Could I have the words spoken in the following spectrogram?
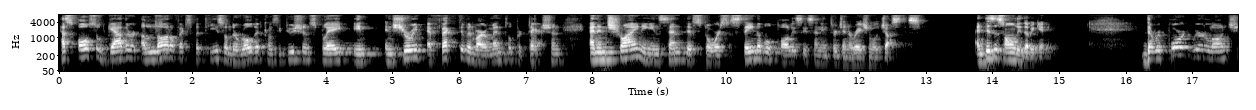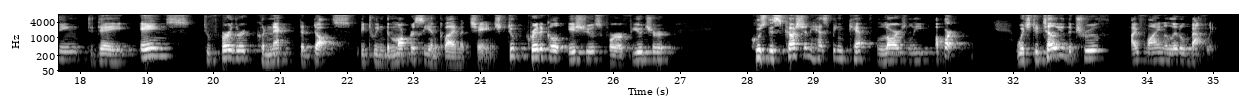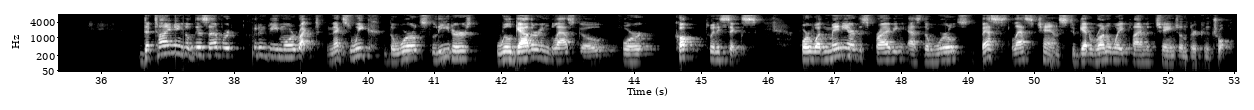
has also gathered a lot of expertise on the role that constitutions play in ensuring effective environmental protection and enshrining incentives towards sustainable policies and intergenerational justice. And this is only the beginning. The report we're launching today aims to further connect the dots between democracy and climate change, two critical issues for our future whose discussion has been kept largely apart, which to tell you the truth, I find a little baffling. The timing of this effort couldn't be more right. Next week, the world's leaders will gather in Glasgow for COP26 for what many are describing as the world's best last chance to get runaway climate change under control.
